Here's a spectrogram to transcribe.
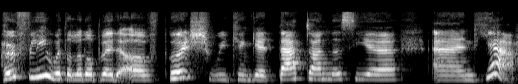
hopefully with a little bit of push, we can get that done this year. And yeah,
